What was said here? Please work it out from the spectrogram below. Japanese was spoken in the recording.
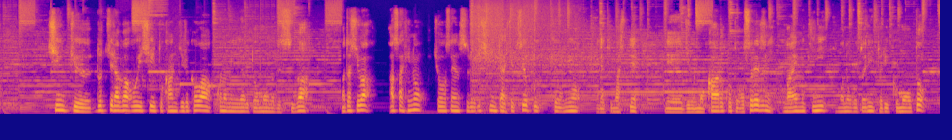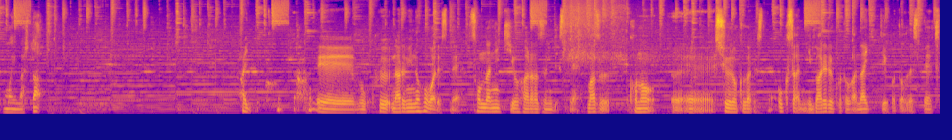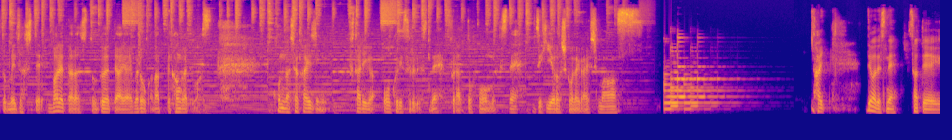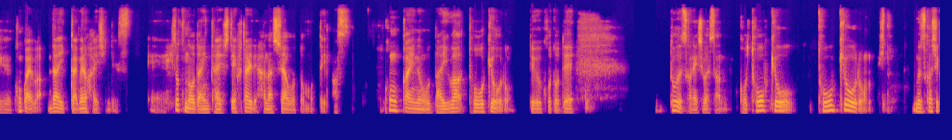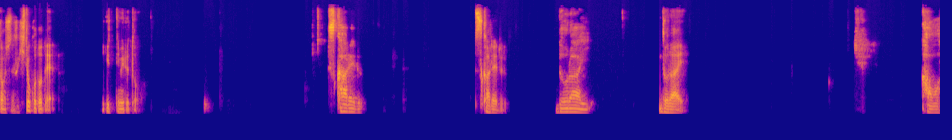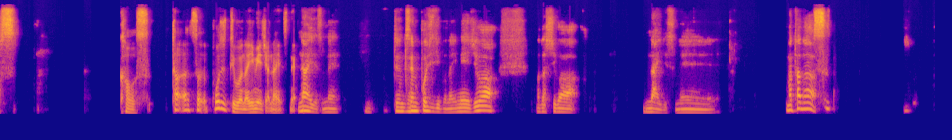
新旧どちらが美味しいと感じるかは好みによると思うのですが、私はアサヒの挑戦する意思に対して強く興味を抱きまして、えー自分も変わることを恐れずに前向きに物事に取り組もうと思いました。はい。えー僕、なるみの方はですね、そんなに気を張らずにですね、まず、この、えー収録がですね、奥さんにバレることがないっていうことをですね、ちょっと目指して、バレたらちょっとどうやって謝ろうかなって考えてます。こんな社会人2人がお送りするですね、プラットフォームですね、ぜひよろしくお願いします。はい。ではですね、さて、今回は第1回目の配信です。えー一つのお題に対して2人で話し合おうと思っています。今回のお題は東京論ということで、どうですかね、石橋さん。こう東京、東京論、ひ難しいかもしれないですけど、一言で言ってみると、疲れる、疲れる、ドライ、ドライ、カオス。カオス。たそうポジティブなイメージはないですね。ないですね。全然ポジティブなイメージは、私はないですね。まあ、ただ、す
